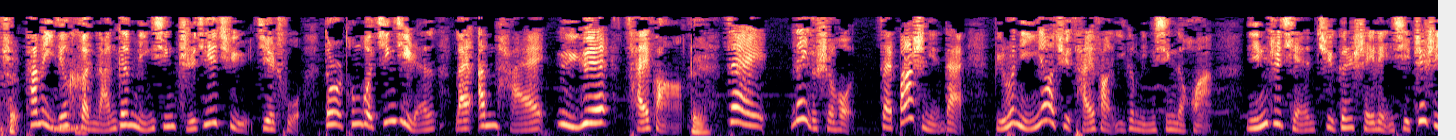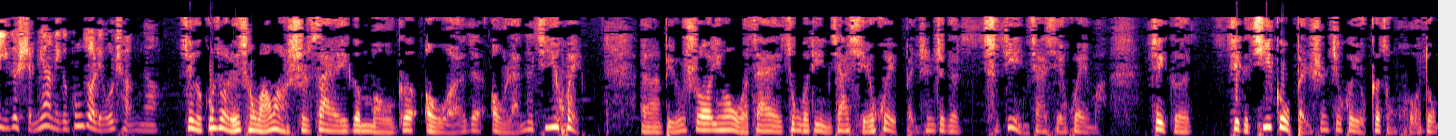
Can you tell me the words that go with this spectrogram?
是他们已经很难跟明星直接去接触，都是通过经纪人来安排、预约采访。对。在那个时候，在八十年代，比如您要去采访一个明星的话，您之前去跟谁联系？这是一个什么样的一个工作流程呢？这个工作流程往往是在一个某个偶尔的偶然的机会，呃，比如说，因为我在中国电影家协会本身这个是电影家协会嘛，这个这个机构本身就会有各种活动。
